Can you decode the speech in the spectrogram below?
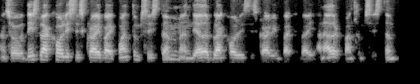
And so this black hole is described by a quantum system, and the other black hole is described by, by another quantum system.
